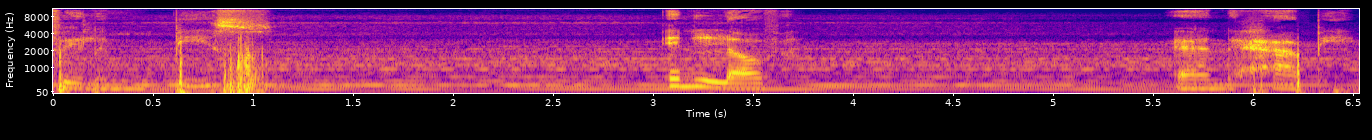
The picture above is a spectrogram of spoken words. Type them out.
Feeling peace, in love, and happy.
